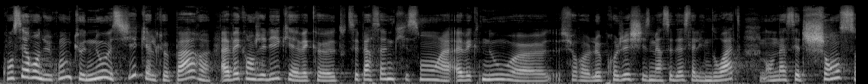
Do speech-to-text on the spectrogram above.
qu'on s'est rendu compte que nous aussi, quelque part, avec Angélique et avec toutes ces personnes qui sont avec nous euh, sur le projet chez Mercedes la ligne droite, on a cette chance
